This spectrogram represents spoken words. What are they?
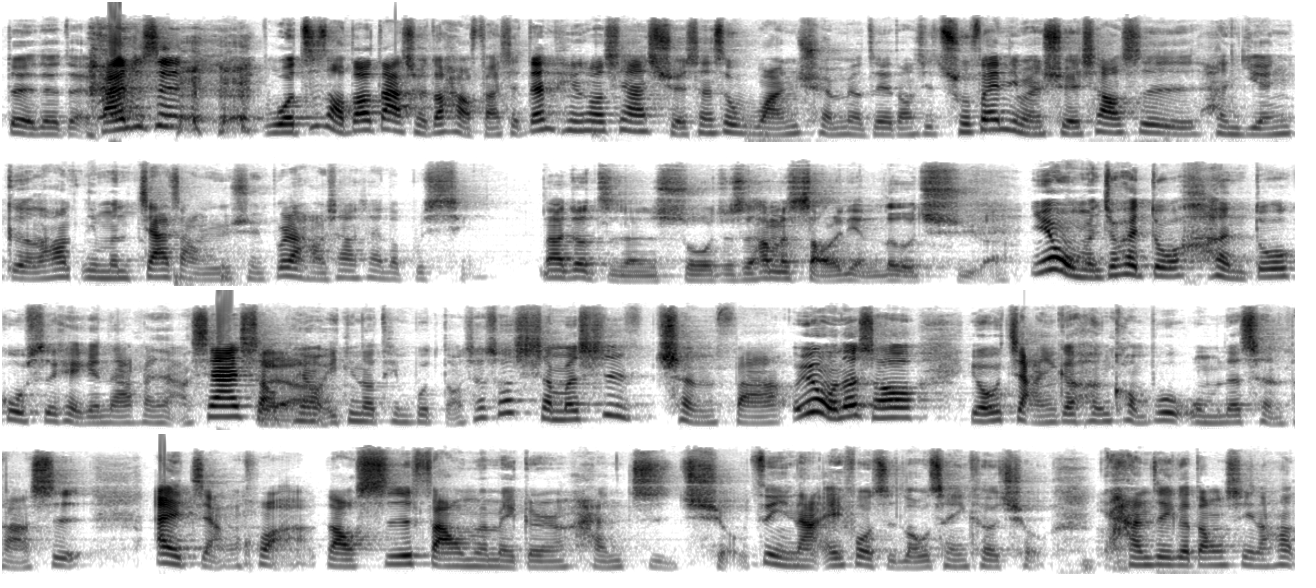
对对对，反正就是 我至少到大学都还有罚写，但听说现在学生是完全没有这些东西，除非你们学校是很严格，然后你们家长允许，不然好像现在都不行。那就只能说，就是他们少了一点乐趣了。因为我们就会多很多故事可以跟大家分享。现在小朋友一定都听不懂，他、啊、说什么是惩罚？因为我那时候有讲一个很恐怖，我们的惩罚是爱讲话，老师罚我们每个人含纸球，自己拿 A4 纸揉成一颗球，含着一个东西，然后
